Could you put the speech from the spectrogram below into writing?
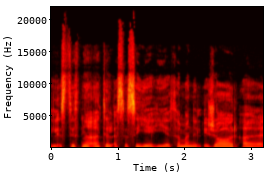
الاستثناءات الأساسية هي ثمن الإيجار آه،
